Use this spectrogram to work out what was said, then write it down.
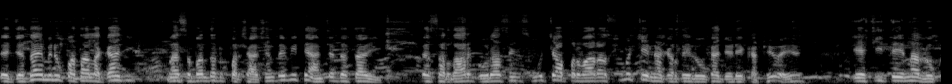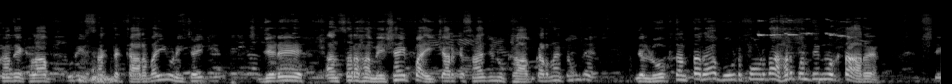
ਤੇ ਜਦੋਂ ਹੀ ਮੈਨੂੰ ਪਤਾ ਲੱਗਾ ਜੀ, ਮੈਂ ਸੰਬੰਧਿਤ ਪ੍ਰਸ਼ਾਸਨ ਦੇ ਵੀ ਧਿਆਨ 'ਚ ਦਿੱਤਾ ਜੀ। ਤੇ ਸਰਦਾਰ ਗੋਰਾ ਸਿੰਘ ਸਮੁੱਚਾ ਪਰਿਵਾਰ ਆ, ਸਮੁੱਚੇ ਨਗਰ ਦੇ ਲੋਕ ਆ ਜਿਹੜੇ ਇਕੱਠੇ ਹੋਏ ਆ। ਇਸ ਚੀਜ਼ ਤੇ ਇਹਨਾਂ ਲੋਕਾਂ ਦੇ ਖਿਲਾਫ ਪੂਰੀ ਸਖਤ ਕਾਰਵਾਈ ਹੋਣੀ ਚਾਹੀਦੀ ਹੈ। ਜਿਹੜੇ ਅਨਸਰ ਹਮੇਸ਼ਾ ਹੀ ਭਾਈਚਾਰਕ ਸਾਂਝ ਨੂੰ ਖਰਾਬ ਕਰਨਾ ਚਾਹੁੰਦੇ ਆ। ਜੇ ਲੋਕਤੰਤਰ ਆ, ਵੋਟ ਪਾਉਣ ਦਾ ਹਰ ਬੰਦੇ ਨੂੰ ਅਧਿਕਾਰ ਹੈ ਤੇ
